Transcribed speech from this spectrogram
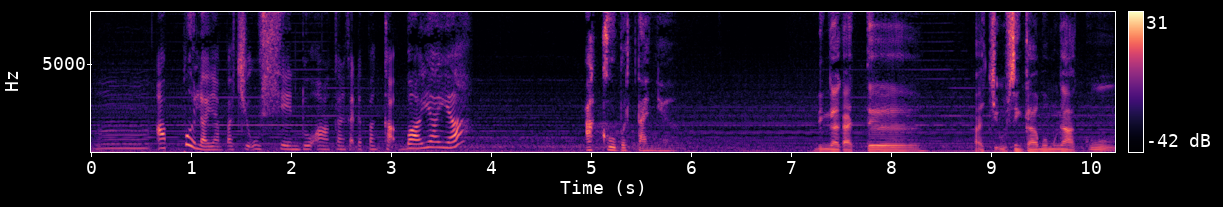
Hmm, apalah yang Pakcik Usin doakan kat depan Kaabah ya, ya? Aku bertanya, Dengar kata Pakcik Usin kamu mengaku.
